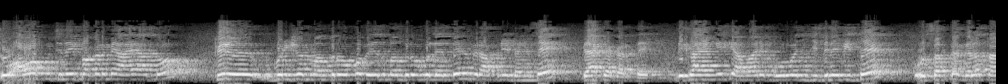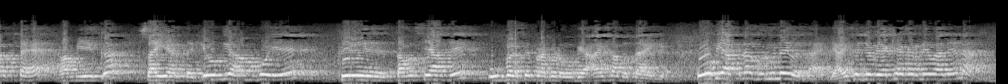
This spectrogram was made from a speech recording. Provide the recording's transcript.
तो और कुछ नहीं पकड़ में आया तो फिर उपनिषद मंत्रों को, वेद मंत्रों को लेते हैं, फिर अपने ढंग से व्याख्या करते हैं। दिखाएँगे कि हमारे पूर्वज जितने भी थे, वो सबका गलत अर्थ है। हम एक सही अर्थ है, क्योंकि हमको ये फिर तपस्या से ऊपर से प्रकट हो गया, ऐसा बताएँगे। वो भी अपना गुरु नहीं बताएँगे। ऐसे जो व्याख्या करने वाले हैं ना,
